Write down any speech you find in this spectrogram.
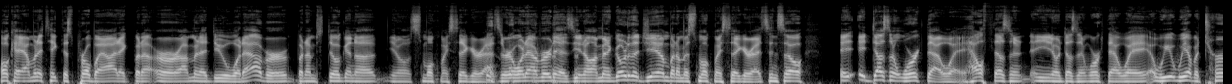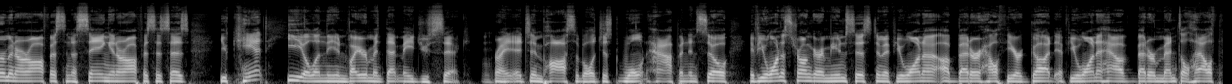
okay, I'm going to take this probiotic, but or I'm going to do whatever, but I'm still going to, you know, smoke my cigarettes or whatever it is. You know, I'm going to go to the gym, but I'm going to smoke my cigarettes. And so it, it, doesn't work that way. Health doesn't, you know, doesn't work that way. We, we have a term in our office and a saying in our office that says you can't heal in the environment that made you sick, mm-hmm. right? It's impossible. It just won't happen. And so if you want a stronger immune system, if you want a, a better, healthier gut, if you want to have better mental health,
